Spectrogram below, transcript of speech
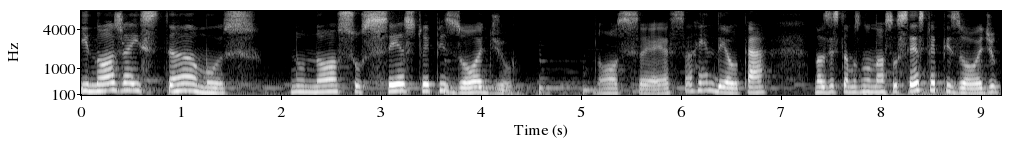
E nós já estamos no nosso sexto episódio. Nossa, essa rendeu, tá? Nós estamos no nosso sexto episódio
